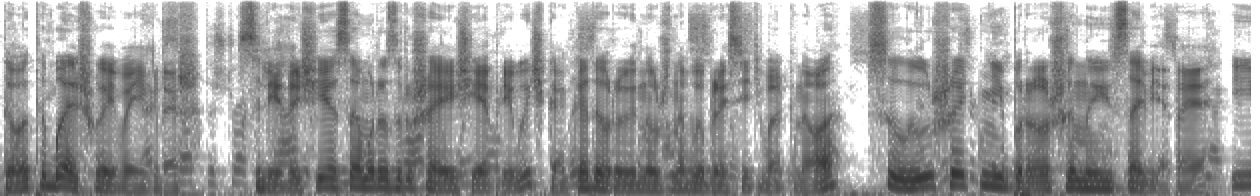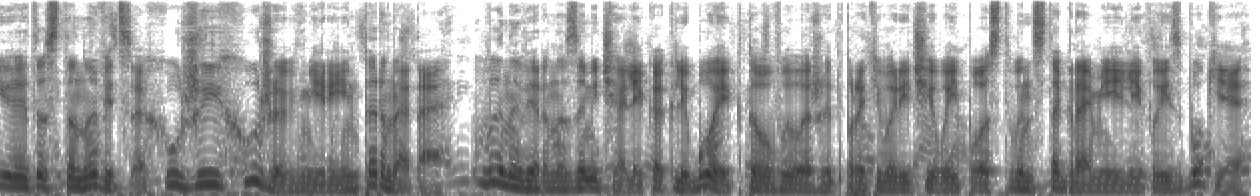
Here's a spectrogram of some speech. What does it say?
тот большой выигрыш. Следующая саморазрушающая привычка, которую нужно выбросить в окно – слушать непрошенные советы. И это становится хуже и хуже в мире интернета. Вы, наверное, замечали, как любой, кто выложит противоречивый пост в Инстаграме или Фейсбуке,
